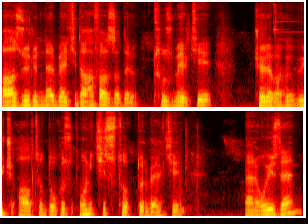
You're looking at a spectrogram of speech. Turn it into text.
Bazı ürünler belki daha fazladır. Tuz belki şöyle bakın 3, 6, 9, 12 stoktur belki. Yani o yüzden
